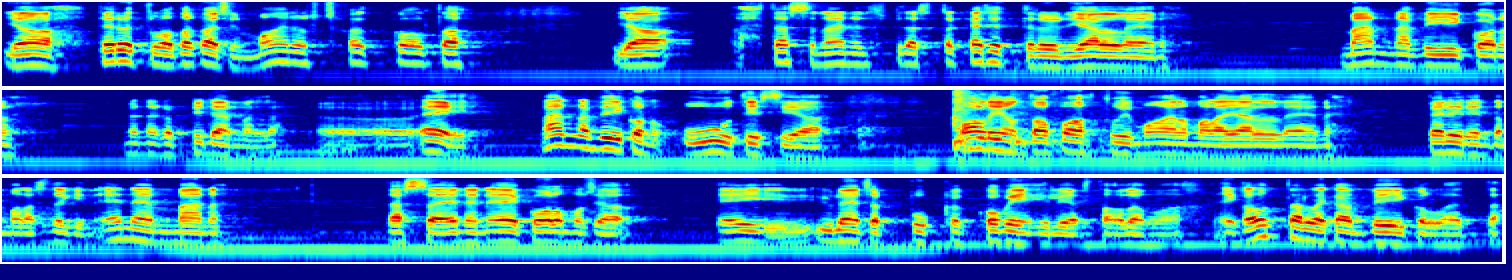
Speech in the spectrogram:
Ja tervetuloa takaisin mainoskatkolta. Ja tässä näin nyt pitäisi ottaa käsittelyyn jälleen Männäviikon, mennäänkö pidemmälle? Öö, ei. Männäviikon uutisia. Paljon tapahtui maailmalla jälleen, pelirintamalla sitäkin enemmän. Tässä ennen E3 ei yleensä pukka kovin hiljasta olemaan, eikä ollut tälläkään viikolla, että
